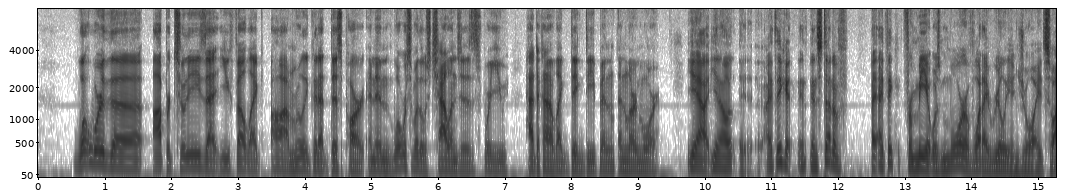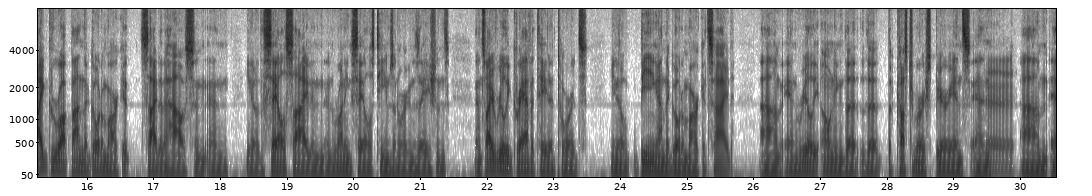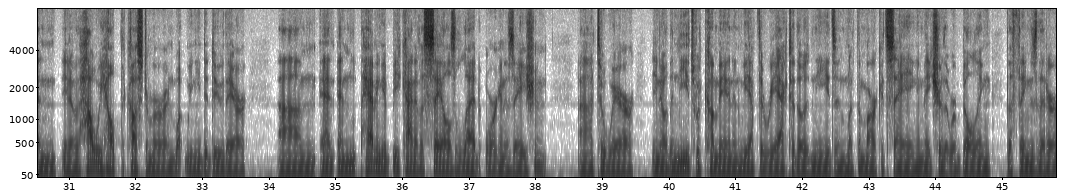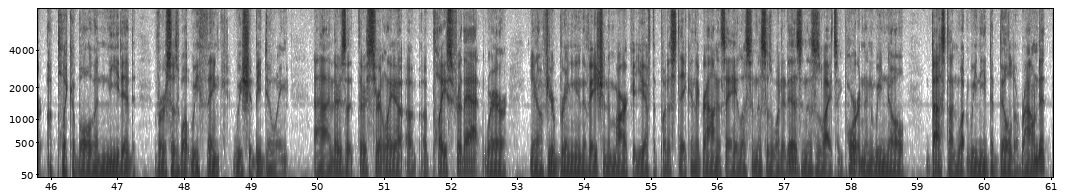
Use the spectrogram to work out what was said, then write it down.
what were the opportunities that you felt like, oh, I'm really good at this part? And then what were some of those challenges where you had to kind of like dig deep and, and learn more? Yeah, you know, I think instead of, I I think for me it was more of what I really enjoyed. So I grew up on the go-to-market side of the house and, and you know the sales side and, and running sales teams and organizations, and so I really gravitated towards you know being on the go-to-market side um, and really owning the, the the customer experience and um, and you know how we help the customer and what we need to do there, um, and and having it be kind of a sales-led organization uh, to where you know the needs would come in and we have to react to those needs and what the market's saying and make sure that we're building the things that are applicable and needed versus what we think we should be doing. Uh, there's a there's certainly a, a place for that where you know if you're bringing innovation to market, you have to put a stake in the ground and say, hey, listen, this is what it is and this is why it's important, and we know best on what we need to build around it.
